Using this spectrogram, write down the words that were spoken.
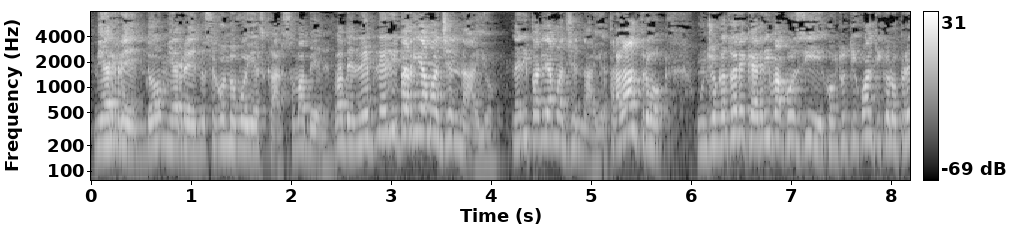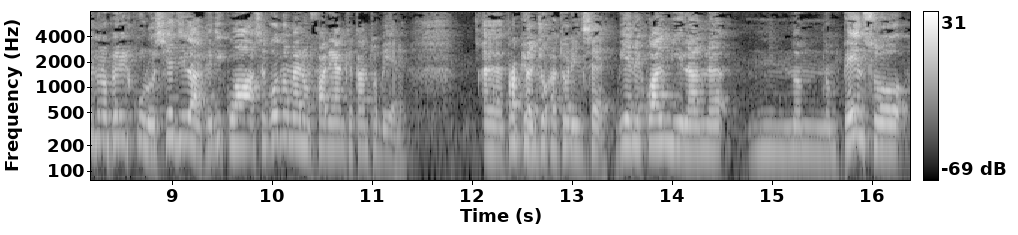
mi, arrendo, mi arrendo, secondo voi è scarso, va bene, va bene, ne, ne, riparliamo a gennaio, ne riparliamo a gennaio. Tra l'altro, un giocatore che arriva così, con tutti quanti che lo prendono per il culo, sia di là che di qua, secondo me non fa neanche tanto bene, eh, proprio al giocatore in sé. Viene qua al Milan, non, non penso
